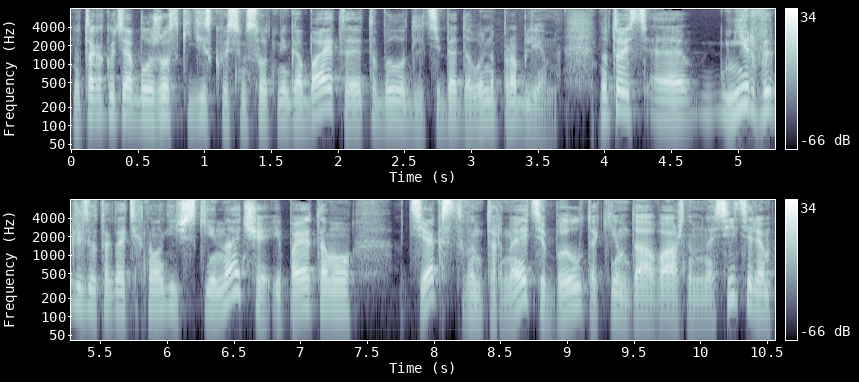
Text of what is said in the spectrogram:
Но так как у тебя был жесткий диск 800 мегабайт, это было для тебя довольно проблемно. Ну, то есть э, мир выглядел тогда технологически иначе, и поэтому текст в интернете был таким, да, важным носителем,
